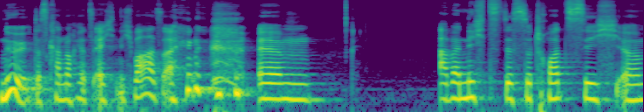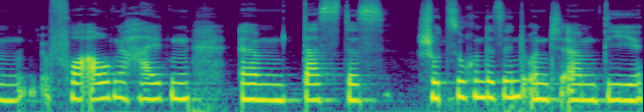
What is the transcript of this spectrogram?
nö, das kann doch jetzt echt nicht wahr sein. ähm, aber nichtsdestotrotz sich ähm, vor Augen halten, ähm, dass das Schutzsuchende sind und ähm, die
